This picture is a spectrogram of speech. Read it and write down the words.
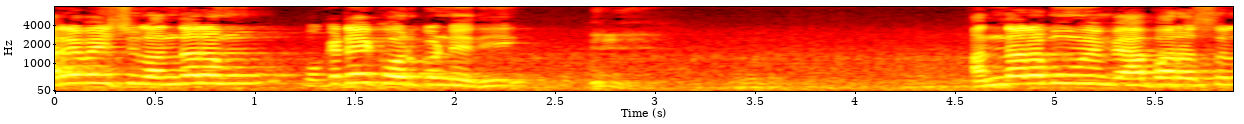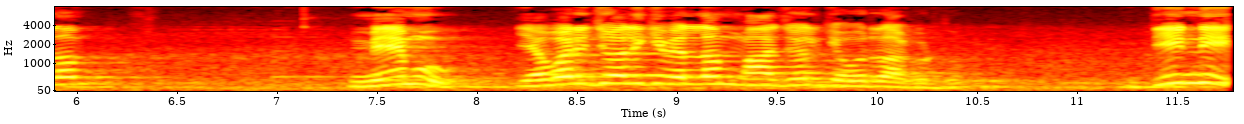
ఆర్యవైశ్యులందరము ఒకటే కోరుకునేది అందరము మేము వ్యాపారస్తులం. మేము ఎవరి జోలికి వెళ్ళాం మా జోలికి ఎవరు రాకూడదు. దీన్ని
